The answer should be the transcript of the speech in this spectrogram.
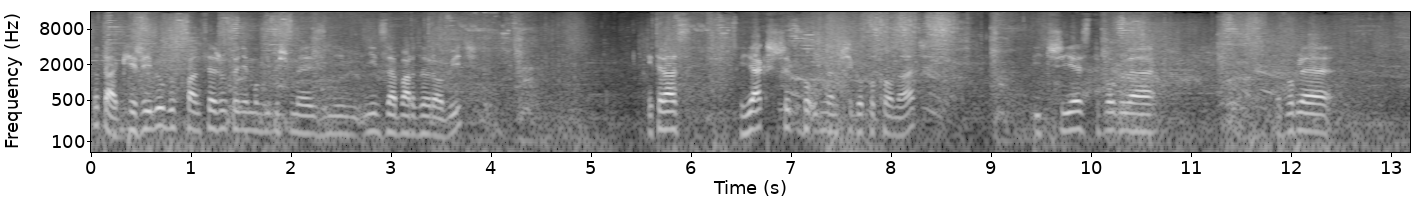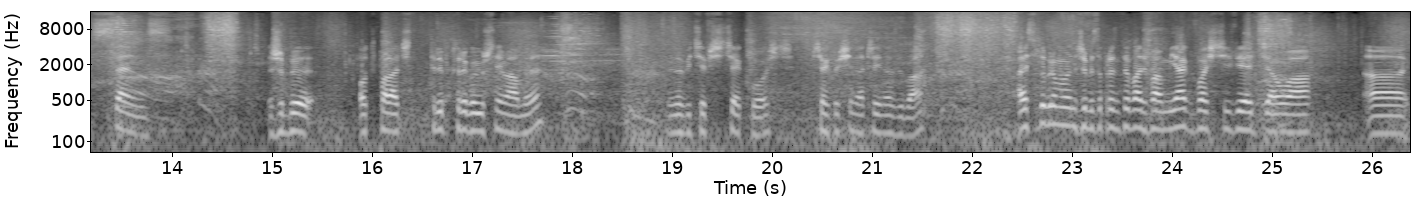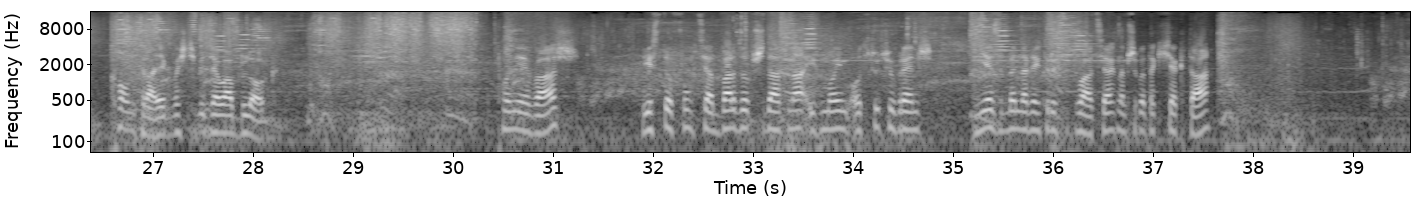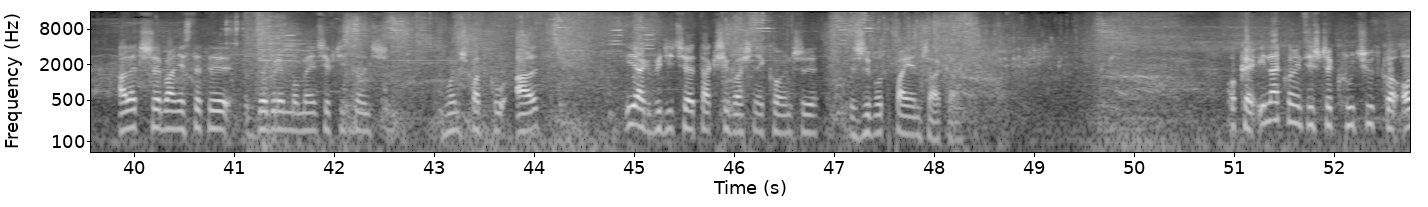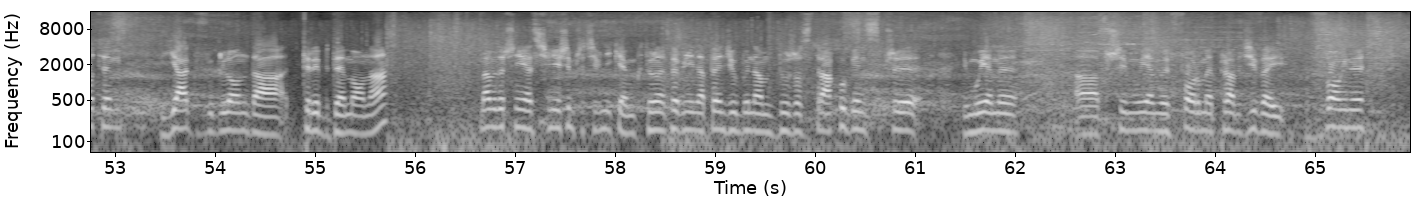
No tak, jeżeli byłby w pancerzu, to nie moglibyśmy z nim nic za bardzo robić. I teraz, jak szybko uda nam się go pokonać? I czy jest w ogóle... w ogóle sens, żeby odpalać tryb, którego już nie mamy? Mianowicie wściekłość. czy jak to się inaczej nazywa. Ale jest to dobry moment, żeby zaprezentować wam, jak właściwie działa e, kontra, jak właściwie działa blok. Ponieważ jest to funkcja bardzo przydatna i w moim odczuciu wręcz niezbędna w niektórych sytuacjach, na przykład takich jak ta. Ale trzeba niestety w dobrym momencie wcisnąć w moim przypadku Alt i jak widzicie tak się właśnie kończy żywot pajęczaka. Ok, i na koniec jeszcze króciutko o tym, jak wygląda tryb demona. Mamy do czynienia z silniejszym przeciwnikiem, który pewnie napędziłby nam dużo strachu, więc przyjmujemy, przyjmujemy formę prawdziwej wojny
